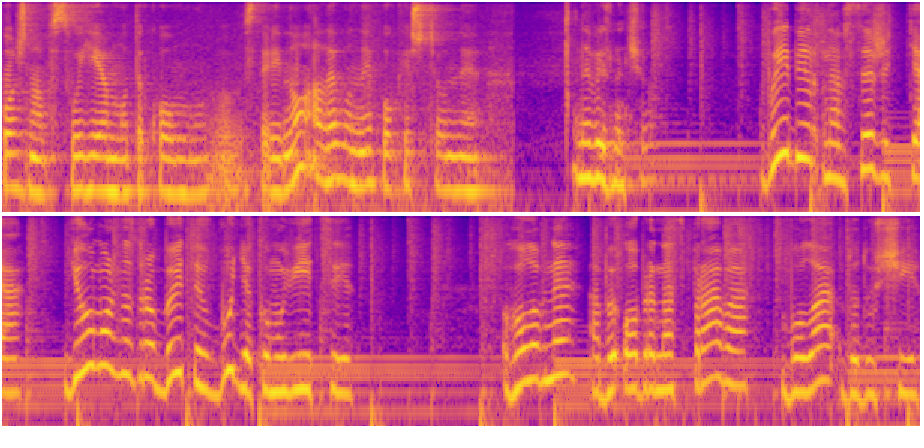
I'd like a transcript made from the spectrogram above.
кожна в своєму такому стилі, ну але вони поки що не. Не визначив. Вибір на все життя. Його можна зробити в будь-якому віці. Головне, аби обрана справа була до душі.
